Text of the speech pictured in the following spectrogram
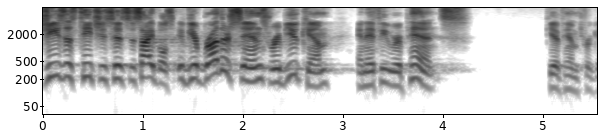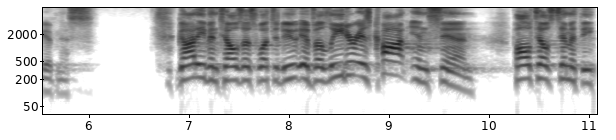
Jesus teaches his disciples, if your brother sins, rebuke him, and if he repents, give him forgiveness. God even tells us what to do if a leader is caught in sin. Paul tells Timothy,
